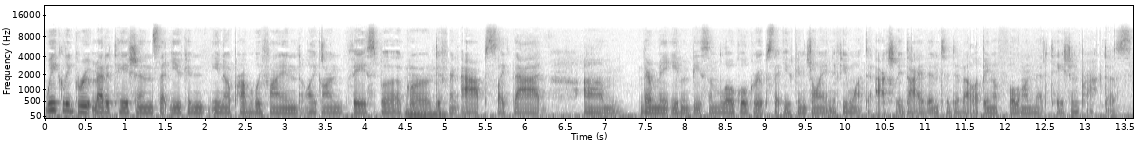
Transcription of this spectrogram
weekly group meditations that you can, you know, probably find like on Facebook or different apps like that. Um, there may even be some local groups that you can join if you want to actually dive into developing a full on meditation practice.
